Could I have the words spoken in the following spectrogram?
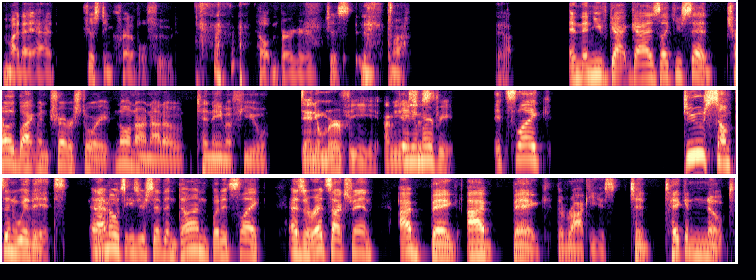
might I add, just incredible food. Helton Burger, just mwah. Yeah. And then you've got guys like you said, Charlie Blackmon, Trevor Story, Nolan Arenado, to name a few. Daniel Murphy. I mean, it's Daniel just- Murphy. It's like do something with it. And I know it's easier said than done, but it's like as a Red Sox fan, I beg, I beg the Rockies to take a note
